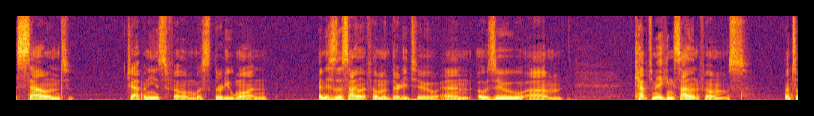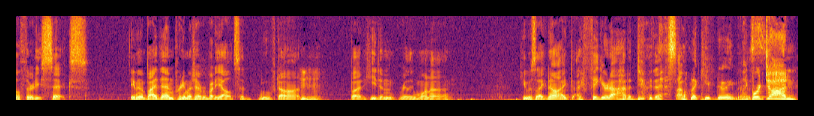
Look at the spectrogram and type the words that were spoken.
sound Japanese film was 31, and this is a silent film in 32. And Ozu um, kept making silent films until 36, even though by then pretty much everybody else had moved on. Mhm. But he didn't really want to. He was like, "No, I, I figured out how to do this. I want to keep doing this." Like we're done.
